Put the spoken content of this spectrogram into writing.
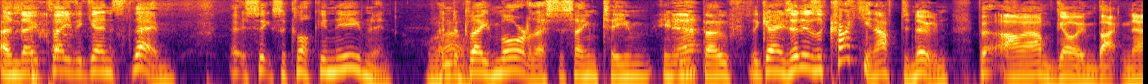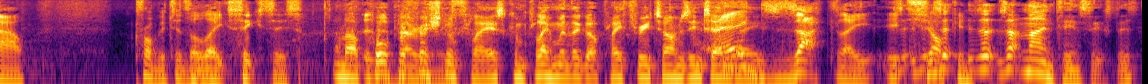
and they played against them at six o'clock in the evening. And they played more or less the same team in Yeah. both the games. And it was a cracking afternoon, but I am going back now, probably to the late 60s. And our poor professional least. players complain when they've got to play three times in ten days. Exactly. Is, It's is- shocking. Is, that- is that 1960s?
